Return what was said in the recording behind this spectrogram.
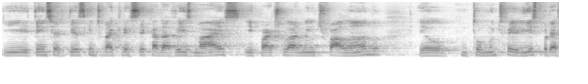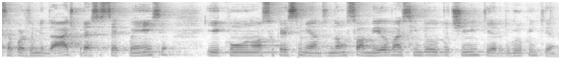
E tenho certeza que a gente vai crescer cada vez mais. E particularmente falando, eu estou muito feliz por essa oportunidade, por essa sequência e com o nosso crescimento, não só meu, mas sim do, do time inteiro, do grupo inteiro.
